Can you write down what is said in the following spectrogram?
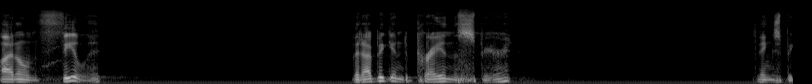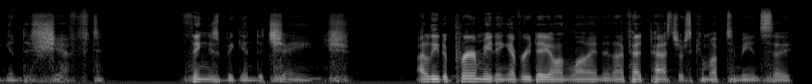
I don't feel it. But I begin to pray in the Spirit things begin to shift, things begin to change. I lead a prayer meeting every day online, and I've had pastors come up to me and say,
